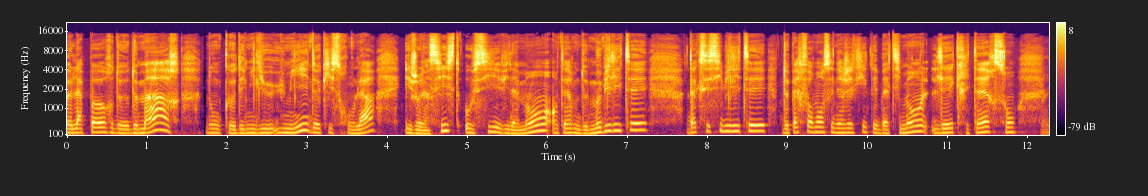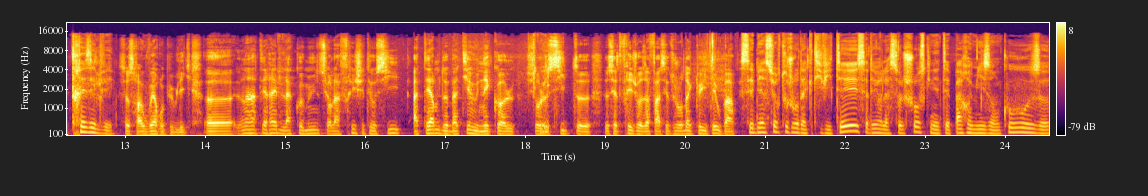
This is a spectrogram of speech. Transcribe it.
euh, l'apport de, de mares, donc euh, des milieux humides qui seront là. Et je l'insiste aussi évidemment en termes de mobilité, d'accessibilité, de performance énergétique des bâtiments. Les critères sont très élevés. Ce sera ouvert au public. Euh, l'intérêt de la commune sur la friche était aussi à terme de bâtir une école sur le site de cette friche Josaphat. C'est toujours d'actualité ou pas C'est bien sûr toujours d'actualité. C'est d'ailleurs la seule chose qui n'était pas remise en cause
